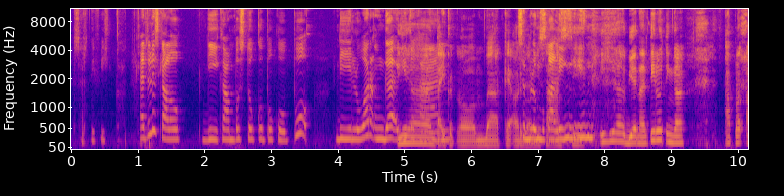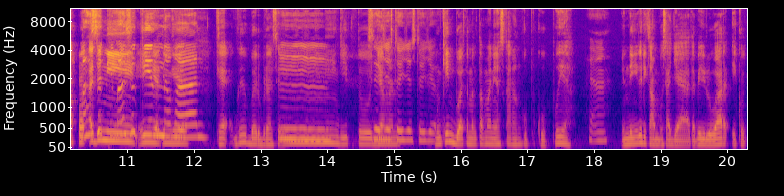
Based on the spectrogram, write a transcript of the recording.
sertifikat At least kalau di kampus tuh kupu-kupu di luar enggak gitu iya kan. entah ikut lomba kayak organisasi Sebelum buka LinkedIn. iya biar nanti lo tinggal upload upload aja Masuk- nih masukin iya tinggal kan. kayak gue baru berhasil ini, ini, ini, gitu Setuju, jangan setuju, setuju. mungkin buat teman-teman yang sekarang kupu-kupu ya Heeh. Mending itu di kampus aja, tapi di luar ikut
